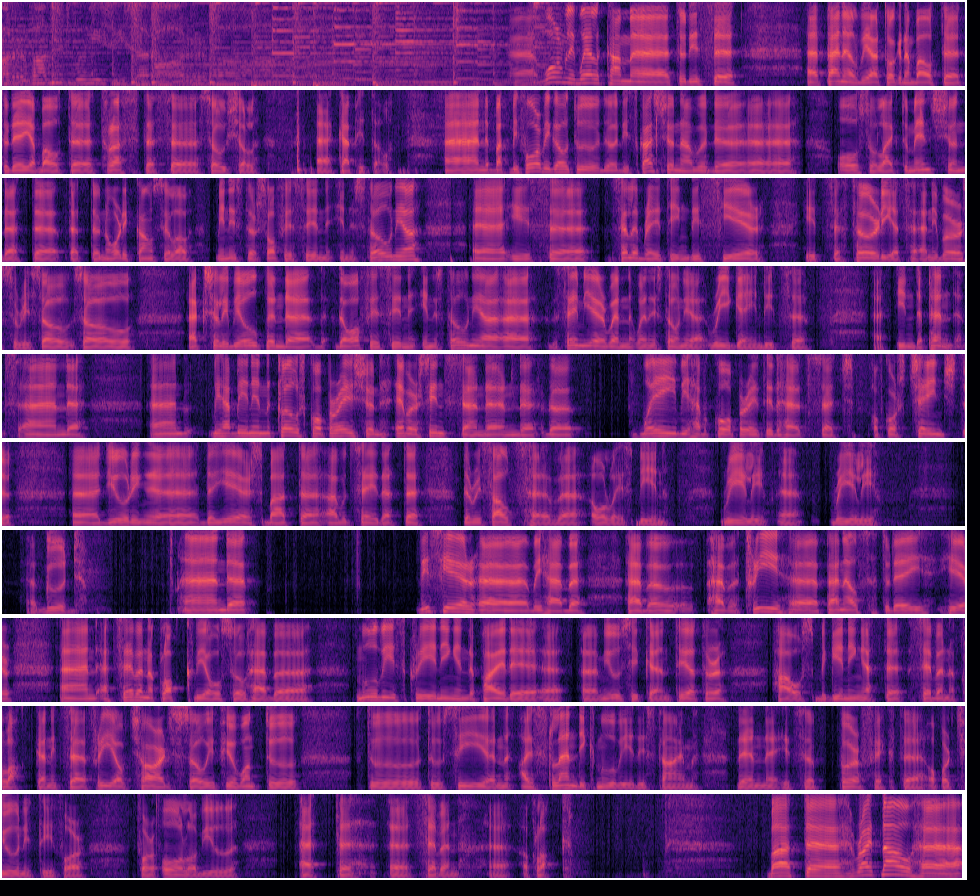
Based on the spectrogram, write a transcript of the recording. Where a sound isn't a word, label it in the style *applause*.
arva nüüd või siis ära arva. Uh, warmly welcome uh, to this uh, uh, panel. We are talking about uh, today about uh, trust as uh, social uh, capital. And but before we go to the discussion, I would uh, uh, also like to mention that uh, that the Nordic Council of Ministers office in in Estonia uh, is uh, celebrating this year its uh, 30th anniversary. So so. Actually, we opened uh, the- office in, in Estonia uh, the same year when, when Estonia regained its uh, uh, independence. And, uh, and we have been in close cooperation ever since. And, and uh, the way we have cooperated has, of course, changed during the years. But I would say that the results have always been really, really good. And uh, this year uh, we have uh, have uh, three uh, panels today here, and at seven o'clock we also have a movie screening in the Paide uh, uh, Music and Theatre House beginning at uh, seven o'clock, and it's uh, free of charge. So if you want to to see an Icelandic movie this time, then uh, it's a perfect uh, opportunity for for all of you at uh, uh, seven uh, o'clock. But uh, right now,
